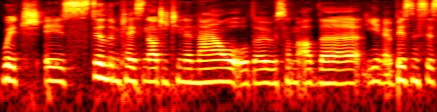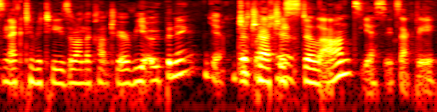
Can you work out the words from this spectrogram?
which is still in place in Argentina now. Although some other, you know, businesses and activities around the country are reopening. yeah, The just like churches here. still aren't. Yes, exactly.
